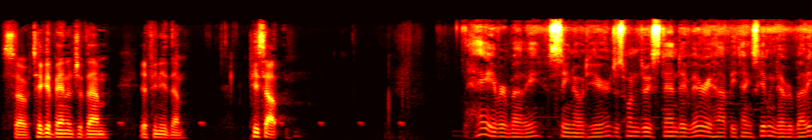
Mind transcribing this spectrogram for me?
So take advantage of them if you need them. Peace out. Hey everybody, C Note here. Just wanted to extend a very happy Thanksgiving to everybody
